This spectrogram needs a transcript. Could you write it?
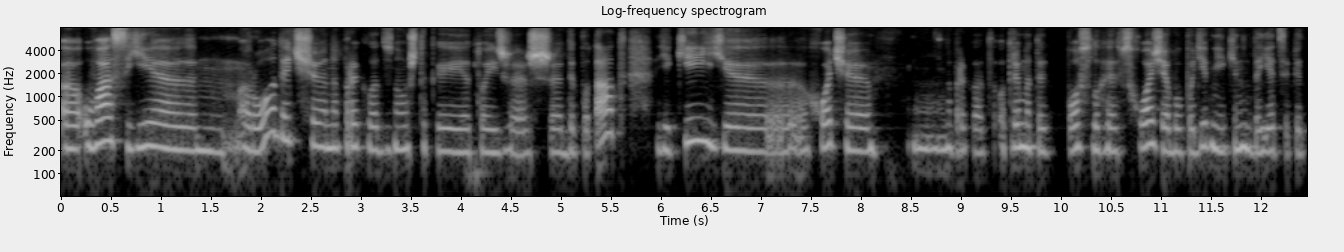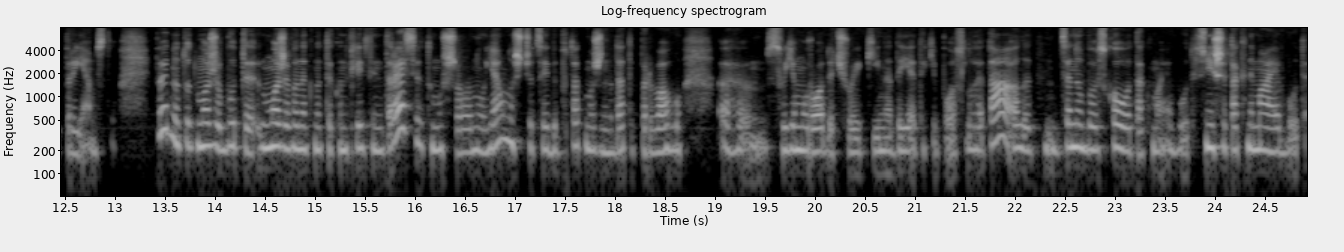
е, у вас є родич, наприклад, знову ж таки, той же ж депутат, який хоче наприклад, отримати послуги схожі або подібні, які надається підприємству. Відповідно, тут може бути може виникнути конфлікт інтересів, тому що ну явно, що цей депутат може надати перевагу е, своєму родичу, який надає такі послуги, та але це не обов'язково так має бути. Точніше, так не має бути.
